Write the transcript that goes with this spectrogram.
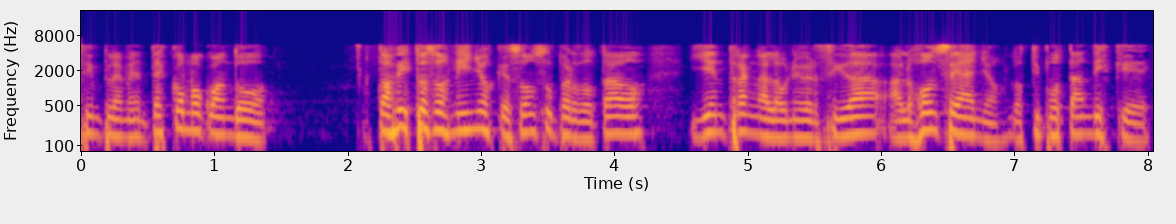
simplemente. Es como cuando Tú has visto esos niños que son superdotados y entran a la universidad a los 11 años, los tipos tan que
